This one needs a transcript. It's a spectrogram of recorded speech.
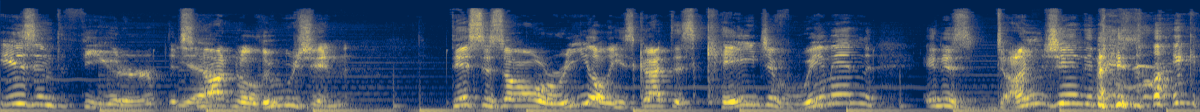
isn't theater, it's Yeah. not an illusion. This is all real. He's got this cage of women in his dungeon that he's like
